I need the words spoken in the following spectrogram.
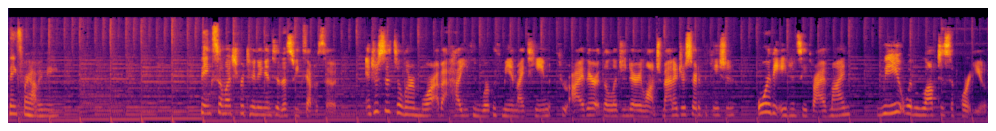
Thanks for having me. Thanks so much for tuning into this week's episode. Interested to learn more about how you can work with me and my team through either the Legendary Launch Manager certification or the agency ThriveMind? We would love to support you.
